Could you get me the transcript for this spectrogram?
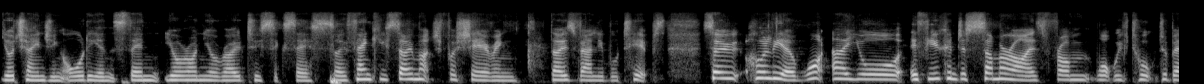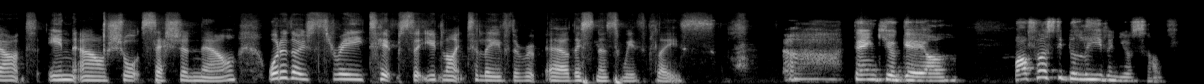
your changing audience, then you're on your road to success. So thank you so much for sharing those valuable tips. So Hulya, what are your if you can just summarize from what we've talked about in our short session now, what are those three tips that you'd like to leave the our listeners with, please? Ah, thank you, Gail. Well, firstly, believe in yourself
